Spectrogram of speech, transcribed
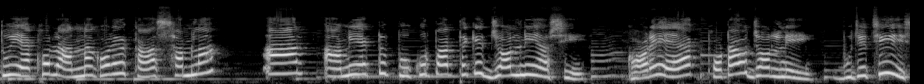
তুই এখন রান্নাঘরের কাজ সামলা আর আমি একটু পুকুর পাড় থেকে জল নিয়ে আসি। ঘরে এক ফোঁটাও জল নেই, বুঝেছিস?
